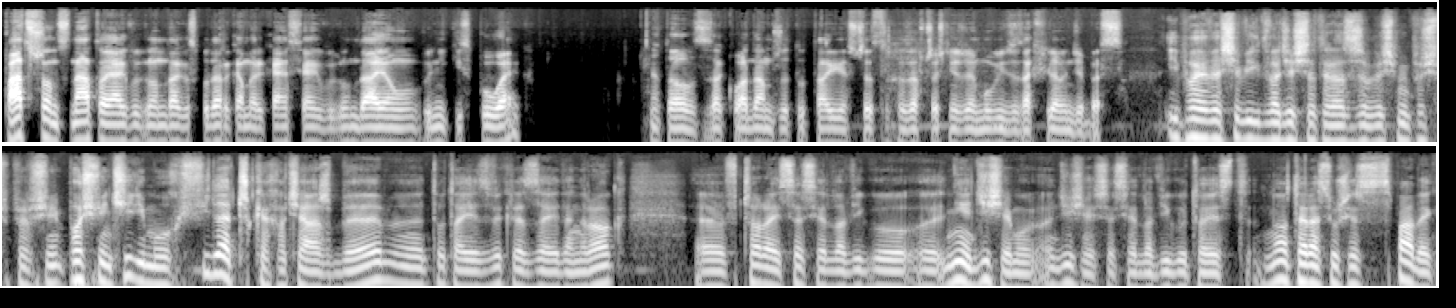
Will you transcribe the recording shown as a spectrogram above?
patrząc na to, jak wygląda gospodarka amerykańska, jak wyglądają wyniki spółek, no to zakładam, że tutaj jeszcze jest trochę za wcześnie, żeby mówić, że za chwilę będzie bez. I pojawia się WIG20 teraz, żebyśmy poświęcili mu chwileczkę chociażby. Tutaj jest wykres za jeden rok. E, wczoraj sesja dla WIG-u, e, nie, dzisiaj, dzisiaj sesja dla WIG-u to jest, no teraz już jest spadek,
